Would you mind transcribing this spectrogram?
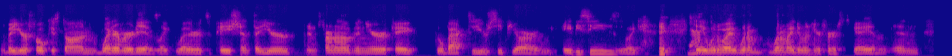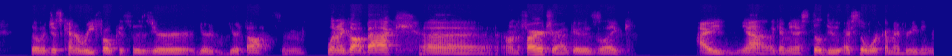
but you're focused on whatever it is, like whether it's a patient that you're in front of and you're okay, go back to your CPR, ABCs, like, yeah. okay, what do I, what am, what am I doing here first? Okay. And, and so it just kind of refocuses your, your, your thoughts. And when I got back uh, on the fire truck, it was like, I, yeah, like, I mean, I still do, I still work on my breathing.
